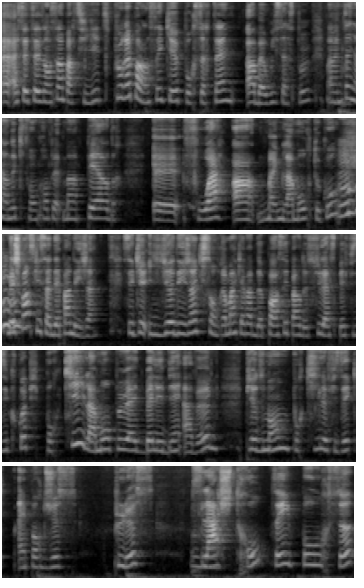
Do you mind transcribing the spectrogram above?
à cette saison-ci en particulier, tu pourrais penser que pour certains, ah ben oui, ça se peut. Mais en même temps, il y en a qui te font complètement perdre euh, foi en même l'amour tout court. Mais je pense que ça dépend des gens. C'est qu'il y a des gens qui sont vraiment capables de passer par-dessus l'aspect physique ou quoi, puis pour qui l'amour peut être bel et bien aveugle. Puis il y a du monde pour qui le physique importe juste plus, slash trop, tu sais, pour ça.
